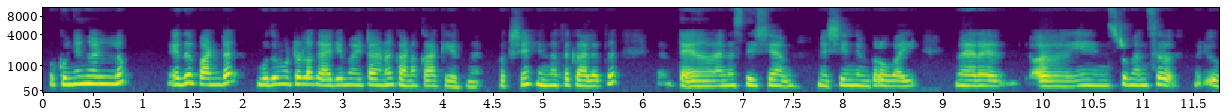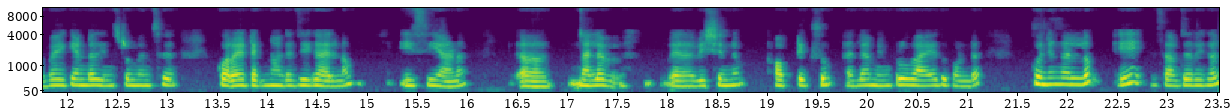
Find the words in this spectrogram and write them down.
അപ്പോൾ കുഞ്ഞുങ്ങളിലും ഇത് പണ്ട് ബുദ്ധിമുട്ടുള്ള കാര്യമായിട്ടാണ് കണക്കാക്കിയിരുന്നത്. പക്ഷേ ഇന്നത്തെ കാലത്ത് അനസ്തീഷ്യ മെഷീൻ ഇമ്പ്രൂവ് ആയി. വേറെ ഈ ഇൻസ്ട്രുമെന്റ്സ് ഉപയോഗിക്കേണ്ട ഇൻസ്ട്രുമെന്റ്സ് കുറേ ടെക്നോളജി കാരണം ഈസിയാണ്. നല്ല വിഷനും ഓപ്റ്റിക്സും എല്ലാം ഇമ്പ്രൂവ് ആയതുകൊണ്ട് കുഞ്ഞുങ്ങളിലും ഈ സർജറികൾ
